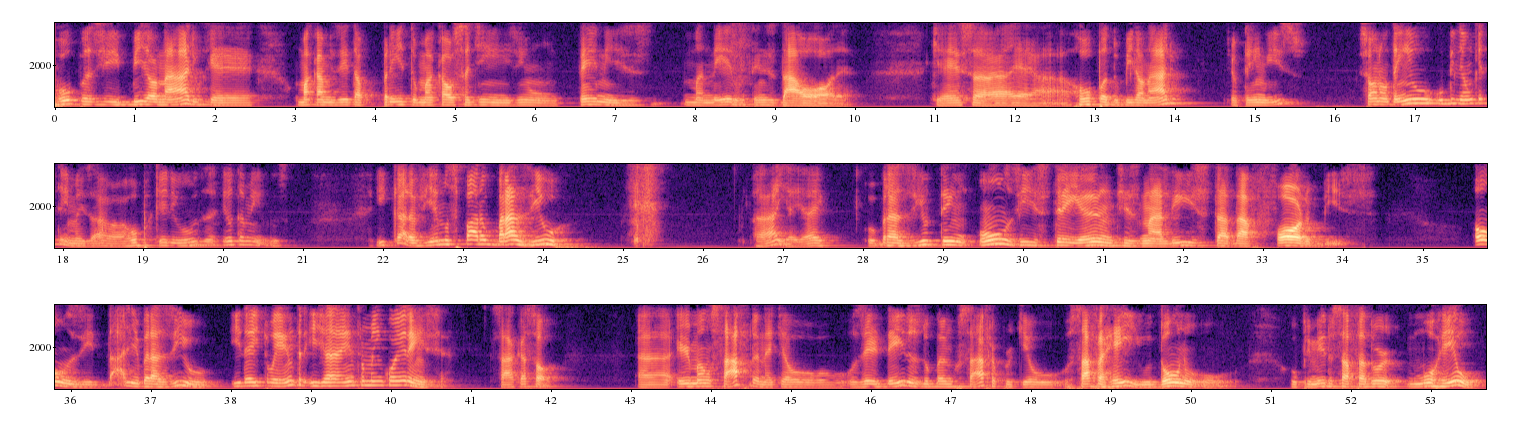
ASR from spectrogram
roupas de bilionário, que é uma camiseta preta, uma calça jeans e um tênis maneiro, um tênis da hora. Que é essa é a roupa do bilionário. Eu tenho isso. Só não tenho o, bilhão que ele tem, mas a, a roupa que ele usa, eu também uso. E cara, viemos para o Brasil. Ai, ai, ai. O Brasil tem 11 estreantes na lista da Forbes. 11, Dali Brasil, e daí tu entra e já entra uma incoerência, saca só. Uh, irmão Safra, né, que é o, os herdeiros do Banco Safra, porque o, o Safra Rei, o dono, o, o primeiro safrador, morreu.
